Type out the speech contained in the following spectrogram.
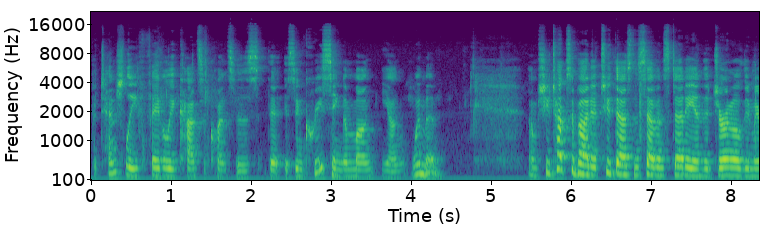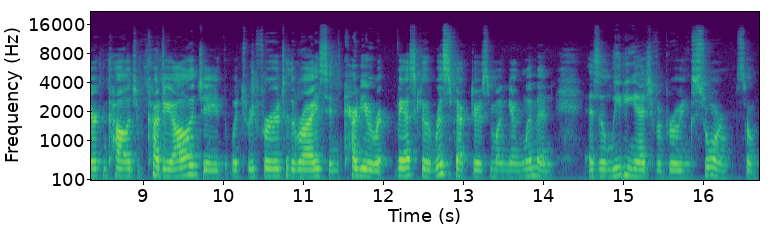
potentially fatally consequences that is increasing among young women. Um, she talks about a 2007 study in the Journal of the American College of Cardiology, which referred to the rise in cardiovascular risk factors among young women as a leading edge of a brewing storm. So,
